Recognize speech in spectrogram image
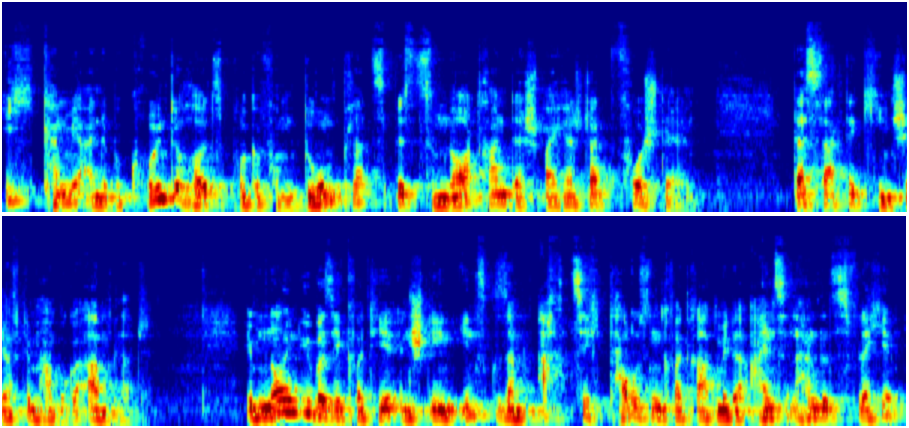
Ich kann mir eine begrünte Holzbrücke vom Domplatz bis zum Nordrand der Speicherstadt vorstellen. Das sagte Kienschärf dem Hamburger Abendblatt. Im neuen Überseequartier entstehen insgesamt 80.000 Quadratmeter Einzelhandelsfläche,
